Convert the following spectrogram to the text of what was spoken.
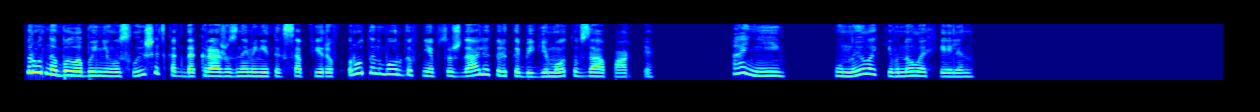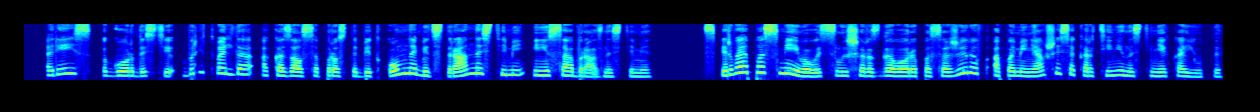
Трудно было бы не услышать, когда кражу знаменитых сапфиров Рутенбургов не обсуждали только бегемоты в зоопарке. Они, уныло кивнула Хелен. Рейс гордости Бритвальда оказался просто битком набит странностями и несообразностями. Сперва я посмеивалась, слыша разговоры пассажиров о поменявшейся картине на стене каюты,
